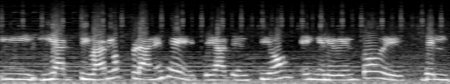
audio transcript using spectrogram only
y, activar los planes de, atención en el evento de, del,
